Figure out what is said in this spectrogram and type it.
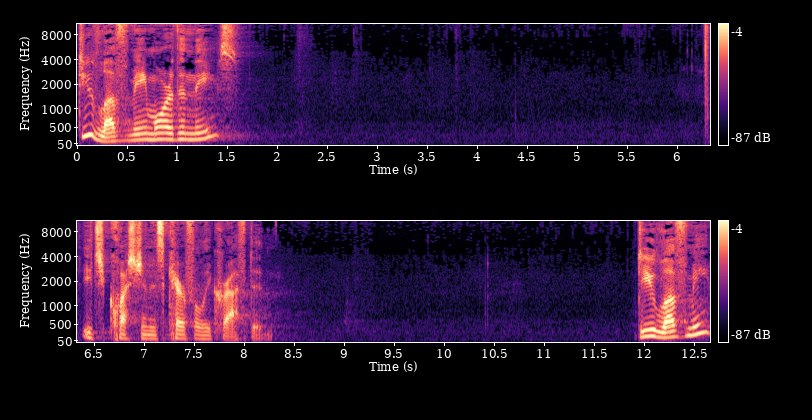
do you love me more than these? Each question is carefully crafted. Do you love me?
